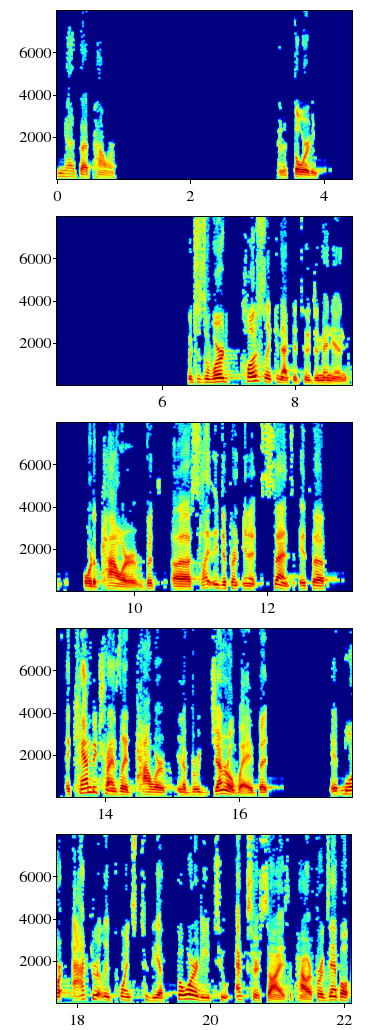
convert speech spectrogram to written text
He has that power and authority, which is a word closely connected to dominion or to power, but uh, slightly different in its sense. It's a, it can be translated power in a very general way, but it more accurately points to the authority to exercise the power. For example,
